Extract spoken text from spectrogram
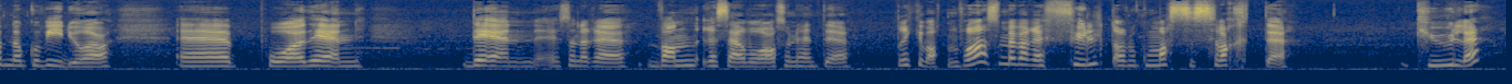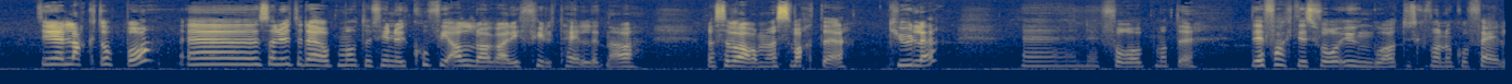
annet noen videoer eh, på Det er en, det er en sånn der vannreservoar som du henter drikkevann fra, som er bare fylt av masse svarte kuler. som de er lagt oppå. Eh, så han er ute der og på en måte finner ut hvorfor i alle dager har de fylt hele denne reservoaret med svarte kuler. Eh, for å på en måte det er faktisk for å unngå at du skal få noen feil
